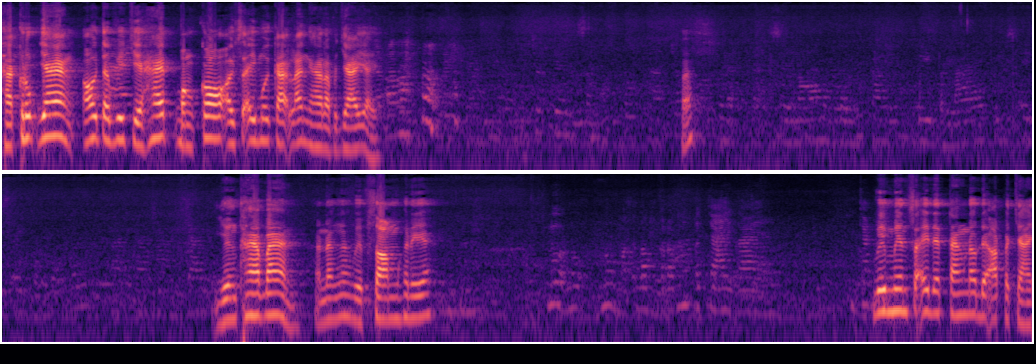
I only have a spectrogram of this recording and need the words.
ថាគ្រប់យ៉ាងឲ្យតែវាជាហេតុបង្កឲ្យស្អីមួយកើតឡើងគេហៅថាបច្ច័យហើយបាទ យើងថាបានអាហ្នឹងវាផ្សំគ្នានោះនោះនោះមកក្តុងក្តុងបច្ច័យដែរអញ្ចឹងវាមានស្អីដែលតាំងនៅដែលអត់បច្ច័យ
